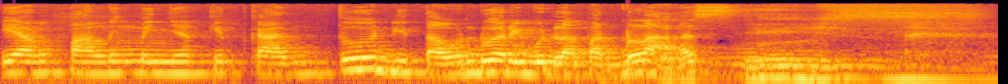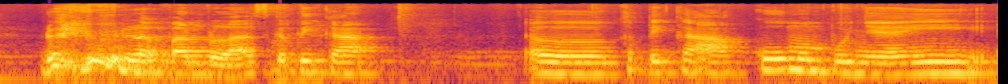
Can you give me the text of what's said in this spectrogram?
Yang paling menyakitkan tuh di tahun 2018 2018 ketika eh, ketika aku mempunyai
